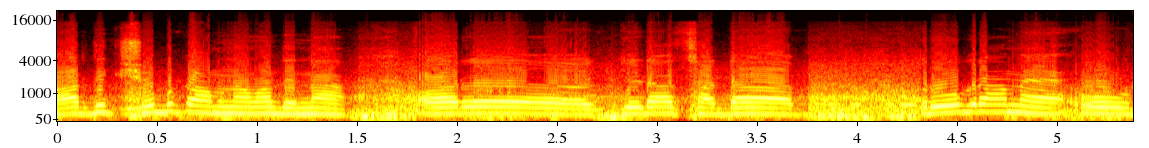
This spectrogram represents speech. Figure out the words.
ਹਾਰਦਿਕ ਸ਼ੁਭ ਕਾਮਨਾਵਾਂ ਦਿੰਦਾ ਔਰ ਜਿਹੜਾ ਸਾਡਾ ਪ੍ਰੋਗਰਾਮ ਹੈ, ਉਹ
